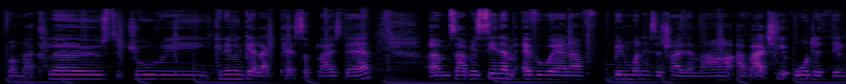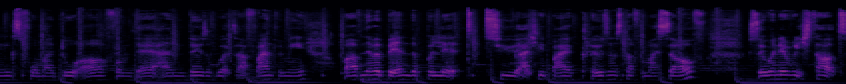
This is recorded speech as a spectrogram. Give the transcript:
from like clothes to jewelry. You can even get like pet supplies there. Um, so I've been seeing them everywhere and I've been wanting to try them out. I've actually ordered things for my daughter from there and those have worked out fine for me. But I've never bitten the bullet to actually buy clothes and stuff for myself. So when they reached out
